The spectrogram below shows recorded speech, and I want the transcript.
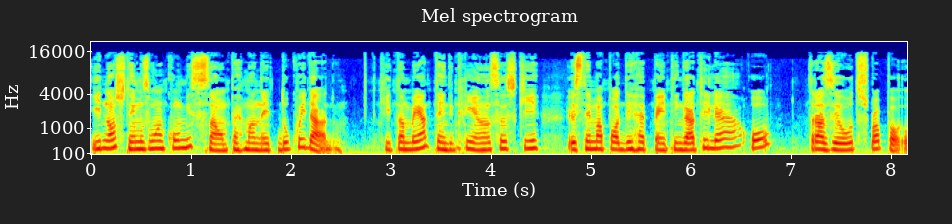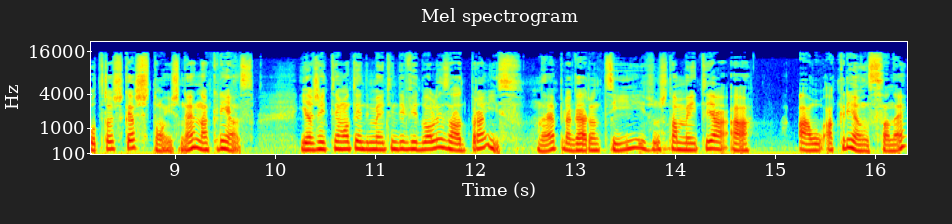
E nós temos uma comissão permanente do cuidado, que também atende crianças que esse tema pode de repente engatilhar ou trazer outros outras questões, né, na criança. E a gente tem um atendimento individualizado para isso, né, para garantir justamente a, a, a, a criança, né,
